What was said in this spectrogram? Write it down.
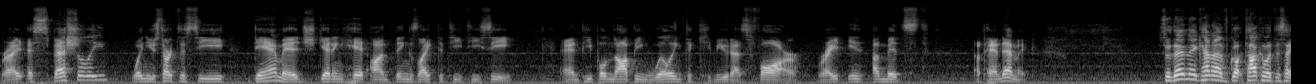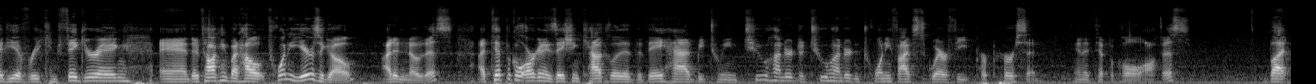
right? Especially when you start to see damage getting hit on things like the TTC and people not being willing to commute as far, right, in, amidst a pandemic. So then they kind of talk about this idea of reconfiguring, and they're talking about how 20 years ago, I didn't know this, a typical organization calculated that they had between 200 to 225 square feet per person in a typical office. But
